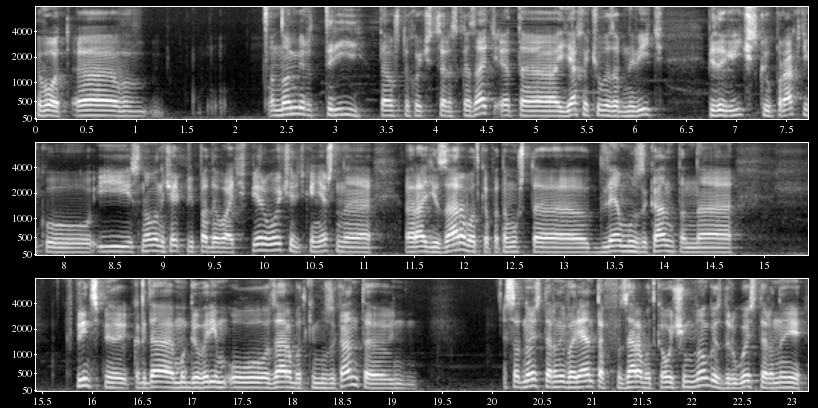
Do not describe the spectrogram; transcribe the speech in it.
Вот. Э, номер три того, что хочется рассказать, это я хочу возобновить педагогическую практику и снова начать преподавать. В первую очередь, конечно, ради заработка, потому что для музыканта на... В принципе, когда мы говорим о заработке музыканта, с одной стороны, вариантов заработка очень много, с другой стороны,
